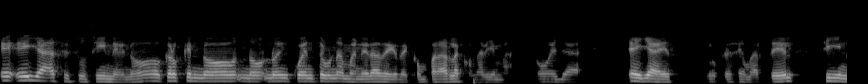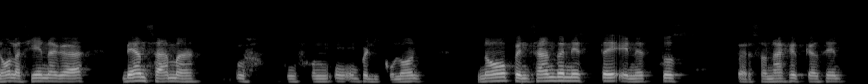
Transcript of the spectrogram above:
e, ella hace su cine, ¿no? Creo que no, no, no encuentro una manera de, compararla con nadie más, ¿no? Ella, ella es Lucrecia Martel, sí, ¿no? La Ciénaga, vean Sama, un, un, peliculón, ¿no? Pensando en este, en estos personajes que hacen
